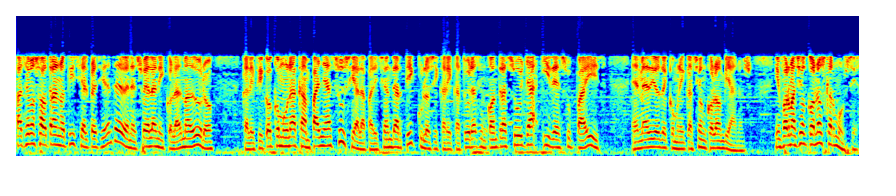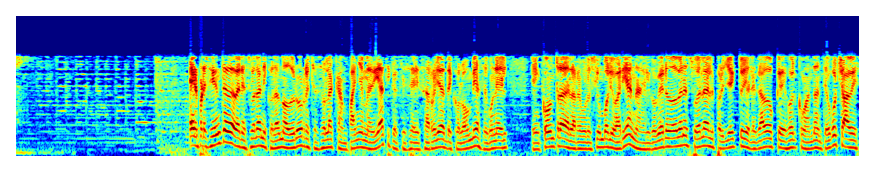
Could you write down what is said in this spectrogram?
Pasemos a otra noticia. El presidente de Venezuela, Nicolás Maduro, calificó como una campaña sucia la aparición de artículos y caricaturas en contra suya y de su país en medios de comunicación colombianos. Información con Oscar Murcia. El presidente de Venezuela, Nicolás Maduro, rechazó la campaña mediática que se desarrolla de Colombia, según él, en contra de la revolución bolivariana, el gobierno de Venezuela, el proyecto y el legado que dejó el comandante Hugo Chávez,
